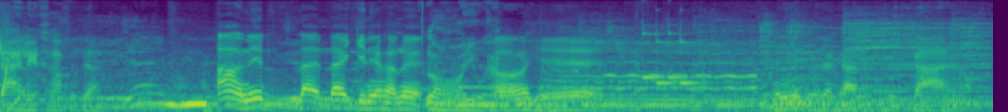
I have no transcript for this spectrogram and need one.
ได้เลยครับอ้าวนี่ได้ได้กินยังครับเนี่ยรออยู่ครับโอเคนี่ดูจากการถือกานะครับ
